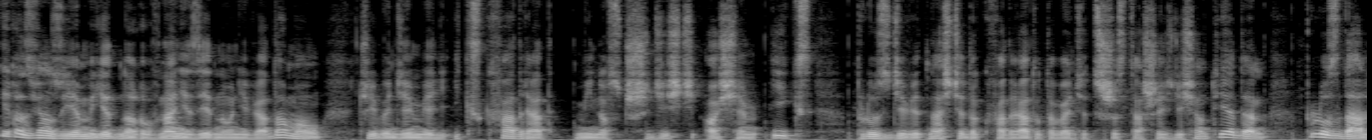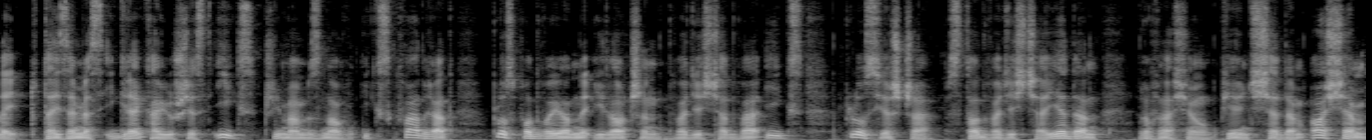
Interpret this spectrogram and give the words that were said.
i rozwiązujemy jedno równanie z jedną niewiadomą, czyli będziemy mieli x kwadrat minus 38x plus 19 do kwadratu to będzie 361, plus dalej, tutaj zamiast y już jest x, czyli mamy znowu x kwadrat, plus podwojony iloczyn 22x, plus jeszcze 121 równa się 578,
